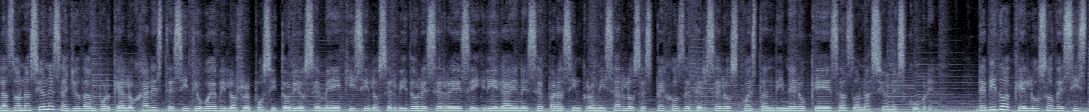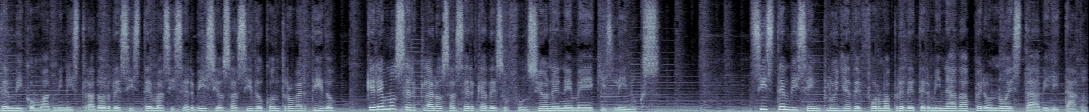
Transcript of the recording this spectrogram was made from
las donaciones ayudan porque alojar este sitio web y los repositorios MX y los servidores RSYNC para sincronizar los espejos de terceros cuestan dinero que esas donaciones cubren. Debido a que el uso de Systemd como administrador de sistemas y servicios ha sido controvertido, queremos ser claros acerca de su función en MX Linux. Systemd se incluye de forma predeterminada pero no está habilitado.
